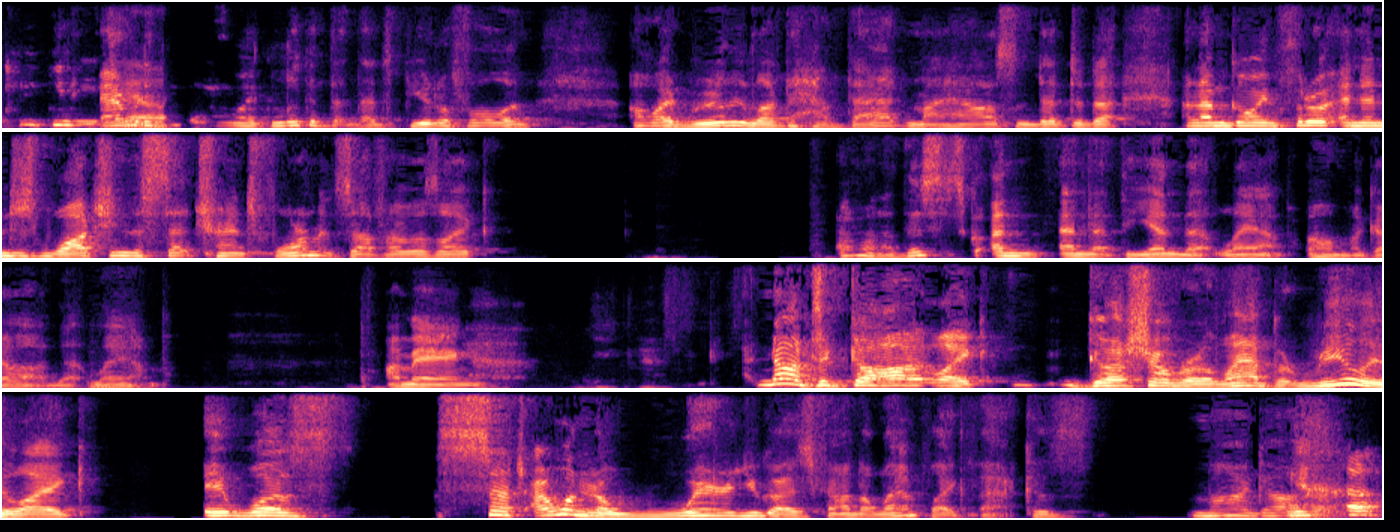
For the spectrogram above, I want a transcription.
taking everything, like look at that, that's beautiful, and oh, I'd really love to have that in my house, and da da da. And I'm going through it, and then just watching the set transform itself, I was like, I don't know, this is, and and at the end, that lamp, oh my god, that lamp. I mean, not to god like gush over a lamp, but really like it was such i want to know where you guys found a lamp like that because my god yeah.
